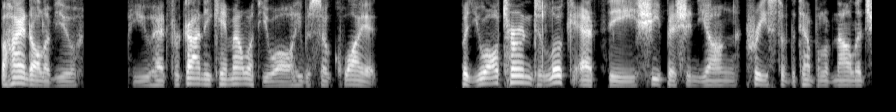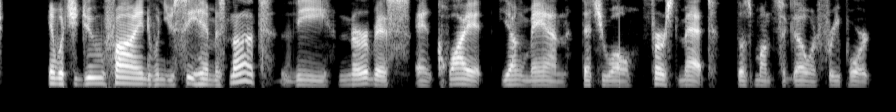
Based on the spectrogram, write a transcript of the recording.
behind all of you. You had forgotten he came out with you all, he was so quiet. But you all turn to look at the sheepish and young priest of the Temple of Knowledge, and what you do find when you see him is not the nervous and quiet young man that you all first met those months ago in Freeport.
